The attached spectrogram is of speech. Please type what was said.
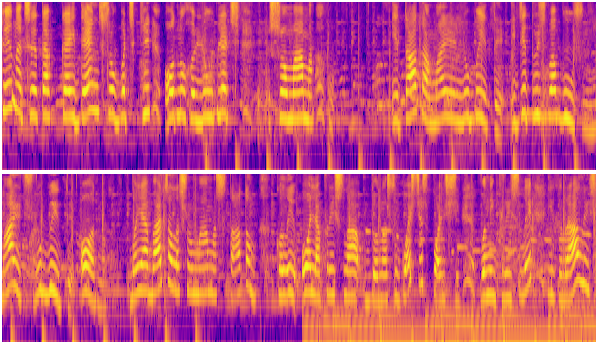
День це такий день, що батьки одного люблять, що мама і тата має любити. І дідусь з бабусею мають любити одного. Бо я бачила, що мама з татом, коли Оля прийшла до нас у гості з Польщі, вони прийшли і грались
